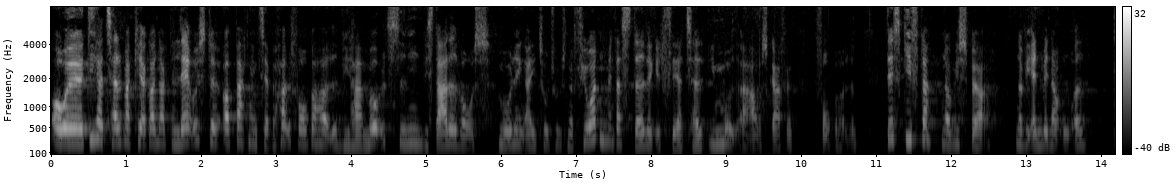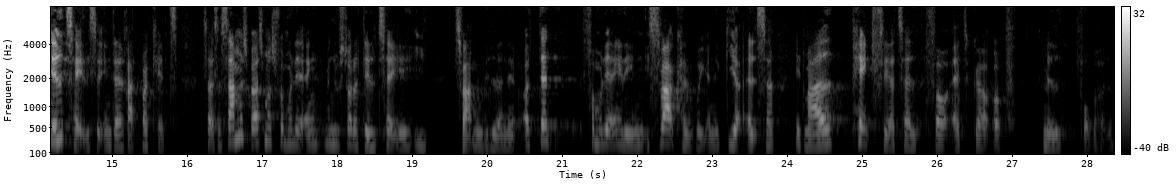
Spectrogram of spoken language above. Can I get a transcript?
Og øh, de her tal markerer godt nok den laveste opbakning til at beholde forbeholdet. Vi har målt siden vi startede vores målinger i 2014, men der er stadigvæk et flertal imod at afskaffe forbeholdet. Det skifter, når vi spørger, når vi anvender ordet deltagelse, endda ret markant. Så altså samme spørgsmålsformulering, men nu står der deltage i svarmulighederne. Og den formulering alene i svarkategorierne giver altså et meget pænt flertal for at gøre op med forbeholdet.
